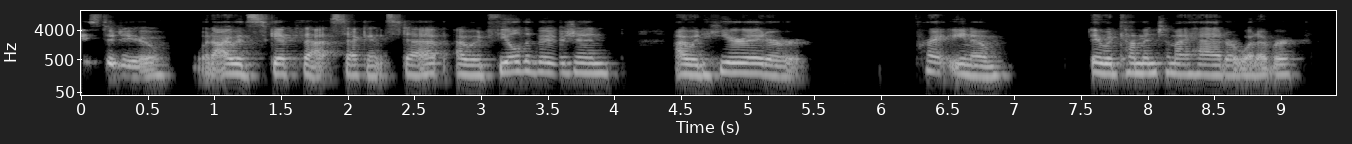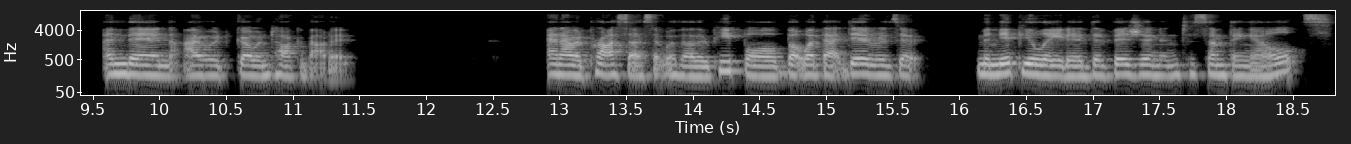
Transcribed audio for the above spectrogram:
used to do, what I would skip that second step, I would feel the vision, I would hear it or pray, you know, it would come into my head or whatever. And then I would go and talk about it. And I would process it with other people. But what that did was it manipulated the vision into something else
